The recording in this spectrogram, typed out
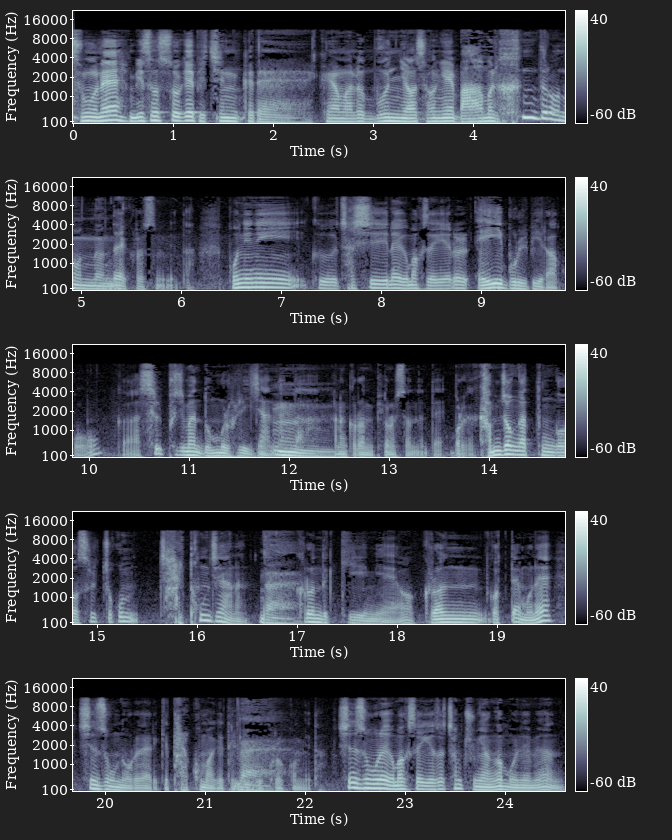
네, 신승훈의 미소 속에 비친 그대 그야말로 문 여성의 마음을 흔들어 놓는 네 그렇습니다. 본인이 그 자신의 음악 세계를 에이블비라고 그러니까 슬프지만 눈물 흘리지 않는다 음. 하는 그런 표현을 썼는데 뭐랄까 감정 같은 것을 조금 잘 통제하는 네. 그런 느낌이에요. 그런 것 때문에 신승훈 노래가 이렇게 달콤하게 들리고 네. 그럴 겁니다. 신승훈의 음악 세계에서 참 중요한 건 뭐냐면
